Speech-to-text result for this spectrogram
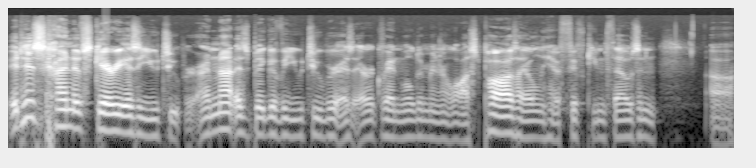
it is kind of scary as a YouTuber. I'm not as big of a YouTuber as Eric Van Wilderman or Lost Pause. I only have 15,000, uh,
